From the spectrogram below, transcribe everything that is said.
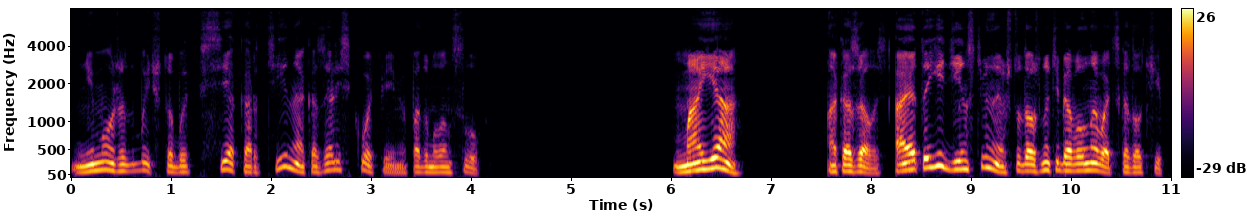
«Не может быть, чтобы все картины оказались копиями», — подумал он вслух. «Моя!» оказалось. «А это единственное, что должно тебя волновать», — сказал Чип.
